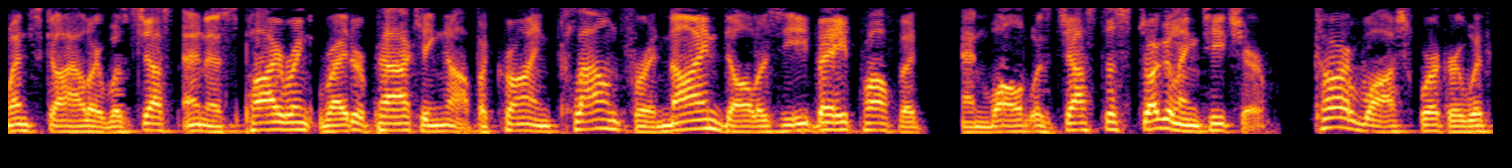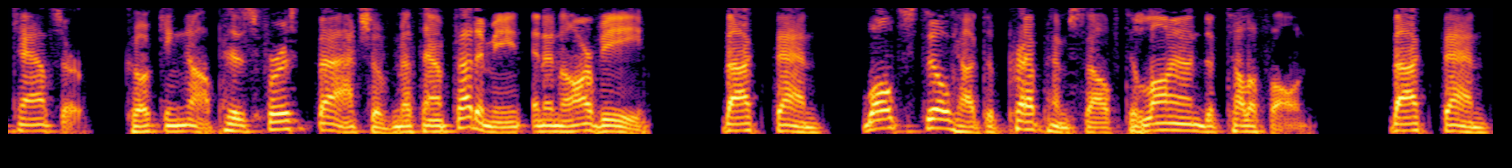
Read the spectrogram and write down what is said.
when Skyler was just an aspiring writer packing up a crying clown for a $9 eBay profit, and Walt was just a struggling teacher, car wash worker with cancer, cooking up his first batch of methamphetamine in an RV. Back then, Walt still had to prep himself to lie on the telephone. Back then,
